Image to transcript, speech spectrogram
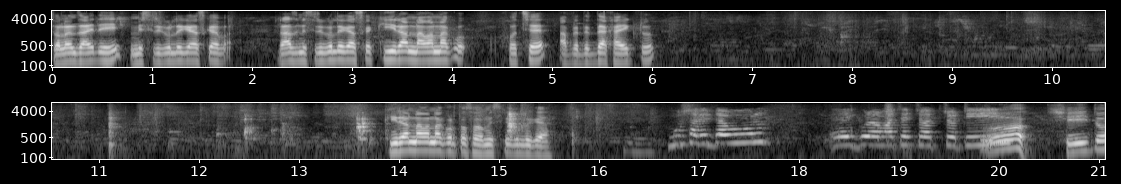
চলেন যাই দিই মিস্ত্রিগুলো লিগে আজকে রাজমিস্ত্রিগুলো লিগে আজকে কী রান্না বান্না হচ্ছে আপনাদের দেখাই একটু। কি রান্না বান্না করতেছ মিস্ত্রিগুলোকে মুসারির ডাউল এই গুড়া মাছের চটচটি ও সেই তো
